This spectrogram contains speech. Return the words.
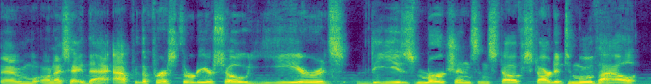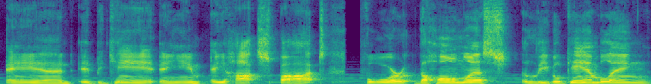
and when I say that, after the first 30 or so years, these merchants and stuff started to move out, and it became a, a hot spot for the homeless, illegal gambling,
